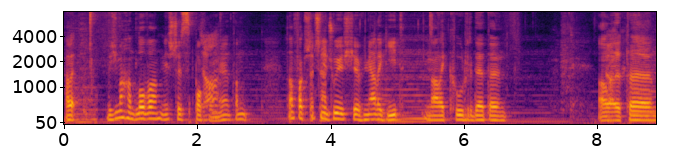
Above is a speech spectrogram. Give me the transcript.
Ale Wyzima handlowa jeszcze jest spoko, nie? Tam, tam faktycznie czuję się w miarę git, no ale kurde ten... Ale ten,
